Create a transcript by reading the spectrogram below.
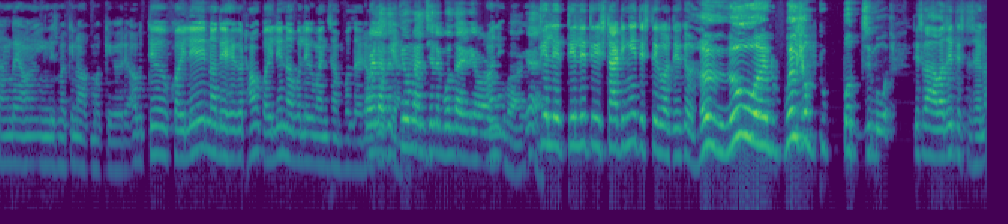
सँगै अँ- इङ्ग्लिसमा किन अकमक्के गऱ्यो अब त्यो कहिले नदेखेको ठाउँ कहिले नबोलेको मान्छेसँग बोल्दाखेरि पहिला त त्यो। मान्छेले बोल्दाखेरि अनि त्यसले त्यसले त्यो स्टार्टिङै त्यस्तै गरिदियो क्या। Hello and welcome to PUBG mobile त्यसको आवाजै त्यस्तो छैन।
